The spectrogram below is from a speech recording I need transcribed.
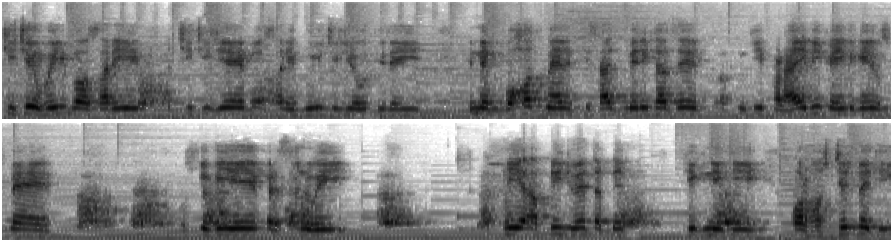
चीज़ें हुई, बहुत सारी अच्छी चीज़ें, बहुत सारी बुरी चीज़ें होती रही। इन्हें बहुत मेहनत की साथ मेरे ख्याल से उनकी पढ़ाई भी कहीं ना कहीं उसमें उसमें भी ये परेशान हुई। अपनी अपनी जो है तबियत ठीक नहीं थी और हॉस्टल में थी।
